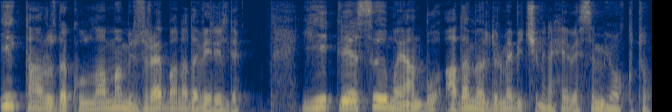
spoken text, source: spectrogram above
ilk taarruzda kullanmam üzere bana da verildi. Yiğitliğe sığmayan bu adam öldürme biçimine hevesim yoktu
